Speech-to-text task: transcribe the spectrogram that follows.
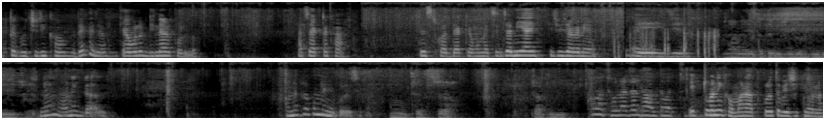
একটা কচুরি খাও দেখে যাও কেবল ডিনার করল। আচ্ছা একটা খা। টেস্ট কর দেখ কেমন আছে যা নিয়ে আয় কিছু জায়গা নিয়ে আয়। এই যে না অনেক ডাল। অনেক রকম মেনু করেছে। হুম চেষ্টা চাটনি। ও ছোলা ডাল ঢালতে পারছি। না। একটুখানি খাও মা রাত করে তো বেশি খেও না।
